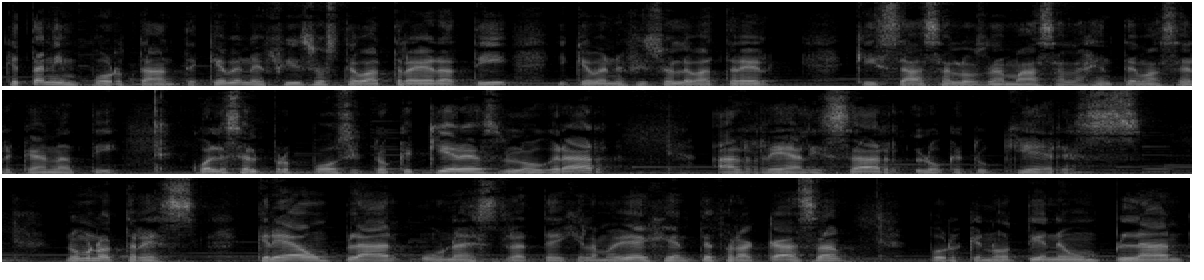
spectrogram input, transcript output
¿Qué tan importante? ¿Qué beneficios te va a traer a ti y qué beneficio le va a traer quizás a los demás, a la gente más cercana a ti? ¿Cuál es el propósito? ¿Qué quieres lograr al realizar lo que tú quieres? Número 3. Crea un plan, una estrategia. La mayoría de gente fracasa porque no tiene un plan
